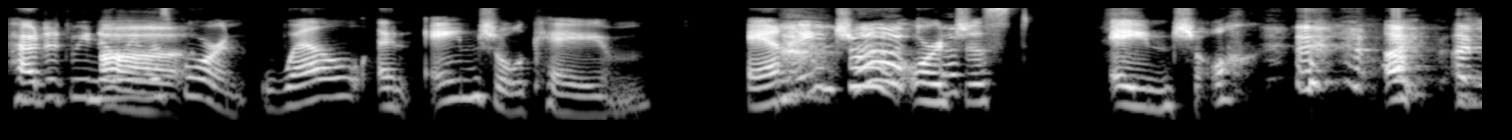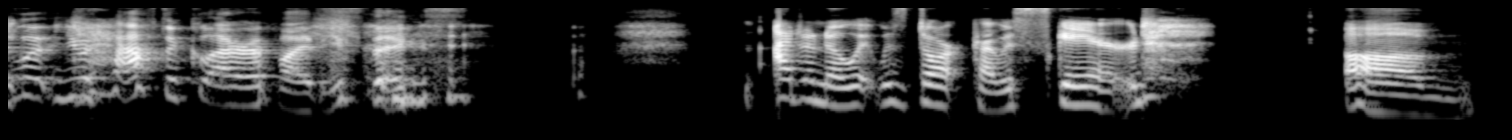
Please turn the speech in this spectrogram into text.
How did we know he was Uh, born? Well, an angel came. An angel or just angel? I, I, you have to clarify these things I don't know, it was dark. I was scared. Um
